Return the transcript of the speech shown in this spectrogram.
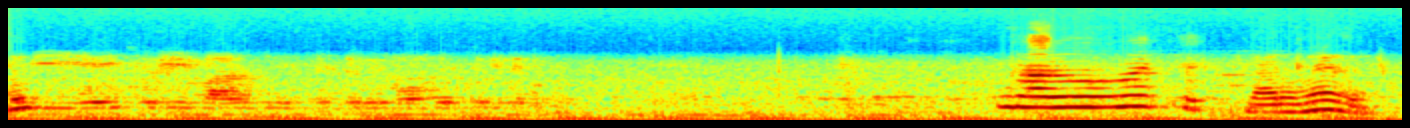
তো দারুণ হয়েছে দারুণ হয়েছে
